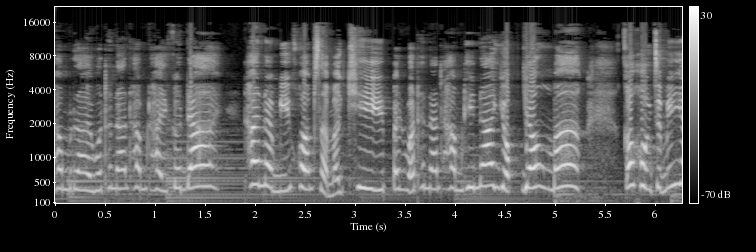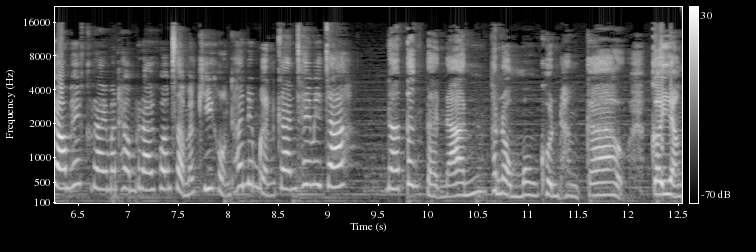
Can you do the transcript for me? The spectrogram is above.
ทำลายวัฒนธรรมไทยก็ได้ ท่านมีความสามัคคีเป็นวัฒนธรรมที่น่ายกย่องมาก ก็คงจะไม่ยอมให้ใครมาทำลายความสามัคคีของท่านได้เหมือนกันใช่ไหมจ๊ะนับตั้งแต่นั้นขนมมงคลทั้งเก้าก็ยัง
